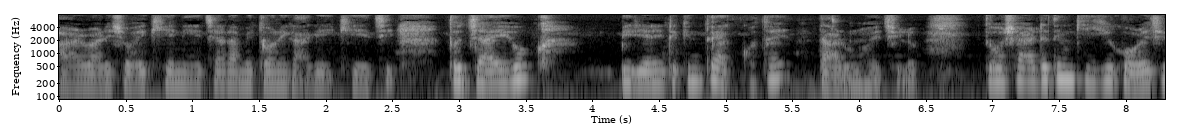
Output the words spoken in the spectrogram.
আর বাড়ির সবাই খেয়ে নিয়েছে আর আমি তো অনেক আগেই খেয়েছি। তো যাই হোক, বিরিয়ানিটা কিন্তু এক কথায় দারুণ হয়েছিল। তো সারাটা দিন কী কী করেছি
